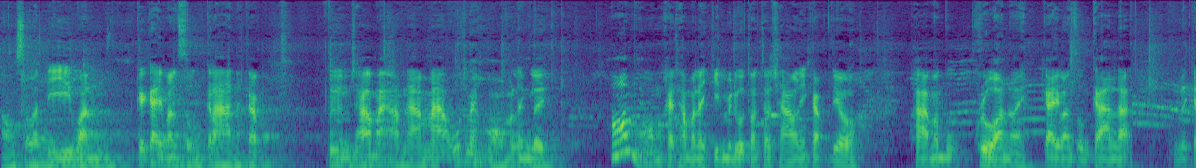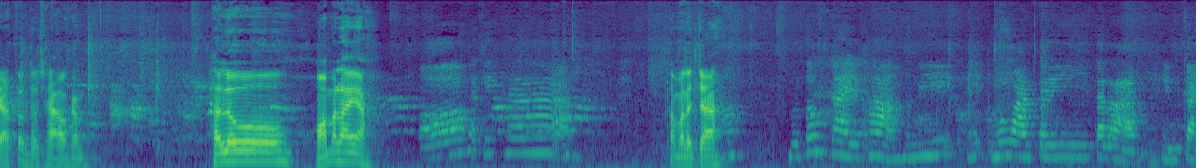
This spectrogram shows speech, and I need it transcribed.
เอาสวัสดีวันใกล้ๆวันสงกรานต์นะครับ ตื่นเช้ามาอาบน้ำมาอู้ทำไมหอมมาเลยเลยหอมหอมใครทำอะไรกินไม่รู้ตอนเช้าๆนี่ครับเดี๋ยวพามาบุกครัวหน่อยใกล้วันสงกรารแล้วบรรยากาศตอนเช้าๆครับฮัลโหลหอมอะไรอะอ๋อสวัสดีค่ะทำอะไรจ๊ะหนูต้มไก่ค่ะวันนี้เมื่อวานไปตลาดเห็นไก่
